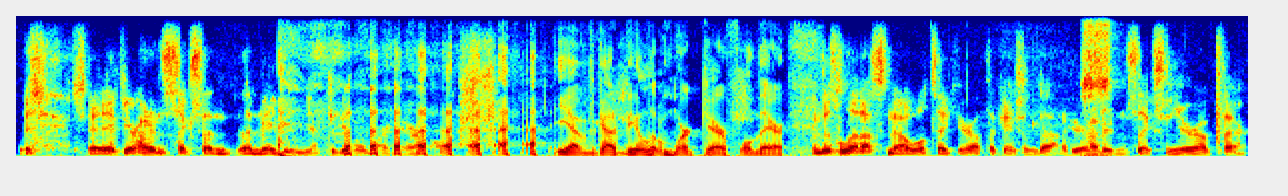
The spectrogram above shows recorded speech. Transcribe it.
if you're 106, then, then maybe you have to be a little more careful. yeah, I've got to be a little more careful there. And just let us know. We'll take your application down if you're 106 and you're up there.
